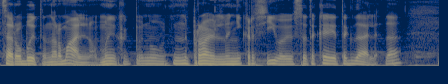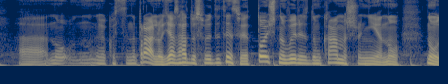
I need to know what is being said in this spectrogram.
це робити нормально. Ми як ну, неправильно, некрасиво і все таке і так далі. Да? А, ну, ну, якось це неправильно. Я згадую своє дитинство. Я точно виріс думками, що ні, ну, ну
